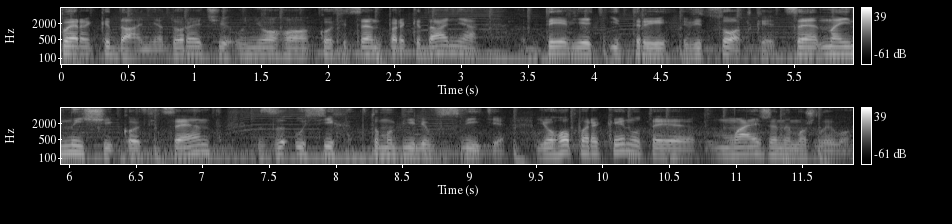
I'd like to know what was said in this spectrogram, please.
перекидання. До речі, у нього коефіцієнт перекидання 9,3%. Це найнижчий коефіцієнт з усіх автомобілів в світі. Його перекинути майже неможливо.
